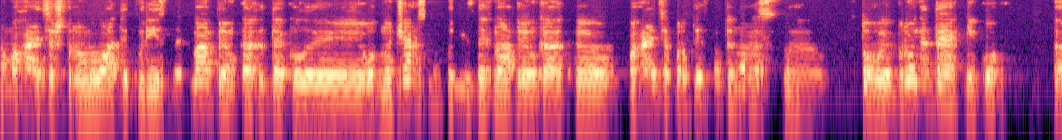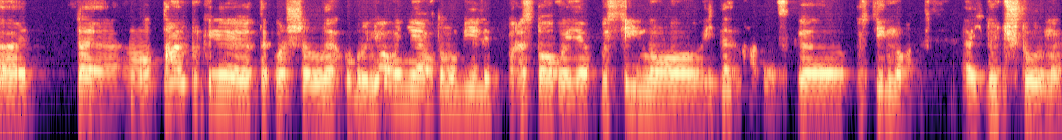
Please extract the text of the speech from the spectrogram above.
намагаються штурмувати по різних напрямках, деколи одночасно по різних напрямках, е, намагаються протиснути нас, е, готовує бронетехніку. Це е, танки, також легкоброньовані автомобілі використовує постійно йде натиск, е, постійно е, йдуть штурми.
